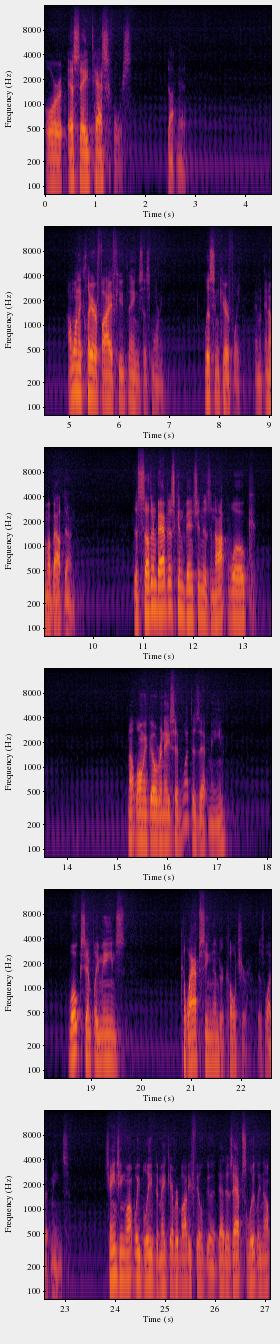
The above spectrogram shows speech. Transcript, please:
or sataskforce.net. I want to clarify a few things this morning. Listen carefully, and, and I'm about done. The Southern Baptist Convention is not woke. Not long ago, Renee said, What does that mean? Woke simply means collapsing under culture, is what it means. Changing what we believe to make everybody feel good. That is absolutely not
